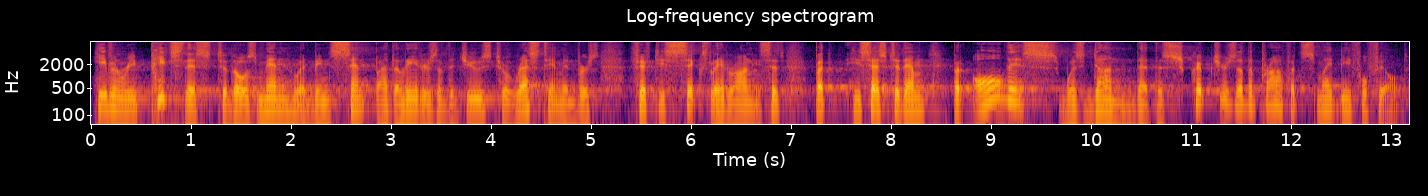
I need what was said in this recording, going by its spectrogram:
He even repeats this to those men who had been sent by the leaders of the Jews to arrest him in verse 56 later on. He says, But he says to them, But all this was done that the scriptures of the prophets might be fulfilled.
